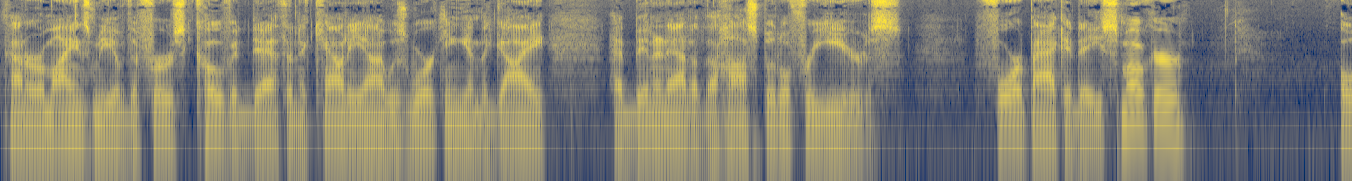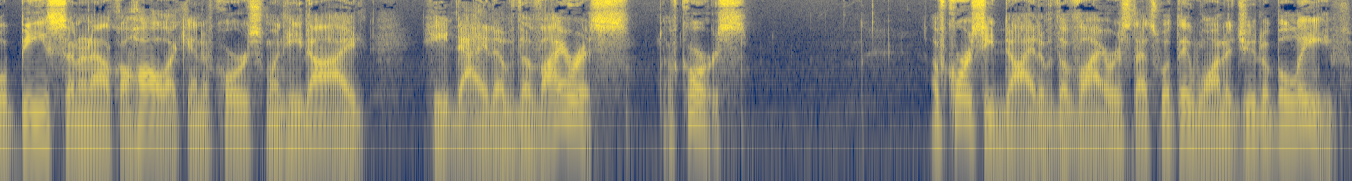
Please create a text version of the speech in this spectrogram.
Kind of reminds me of the first COVID death in a county I was working in. The guy had been in and out of the hospital for years. Four pack a day smoker, obese, and an alcoholic. And of course, when he died, he died of the virus. Of course. Of course, he died of the virus. That's what they wanted you to believe.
